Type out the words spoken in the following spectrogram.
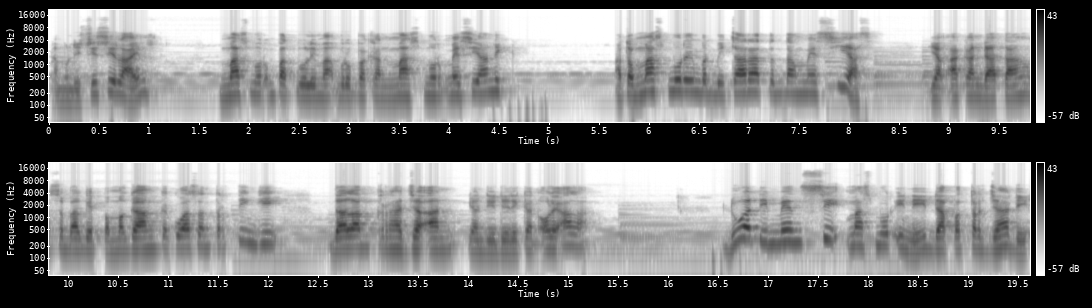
Namun di sisi lain, Mazmur 45 merupakan mazmur mesianik atau mazmur yang berbicara tentang Mesias yang akan datang sebagai pemegang kekuasaan tertinggi dalam kerajaan yang didirikan oleh Allah. Dua dimensi Mazmur ini dapat terjadi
